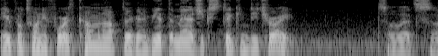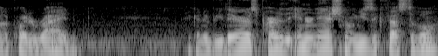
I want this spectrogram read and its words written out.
April 24th coming up. They're going to be at the Magic Stick in Detroit. So that's uh, quite a ride. They're going to be there as part of the International Music Festival,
